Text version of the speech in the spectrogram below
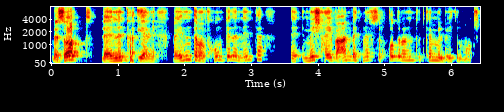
بالظبط لأن أنت يعني بقيت أنت مفهوم كده إن أنت آه، مش هيبقى عندك نفس القدرة إن أنت تكمل بقية الماتش.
